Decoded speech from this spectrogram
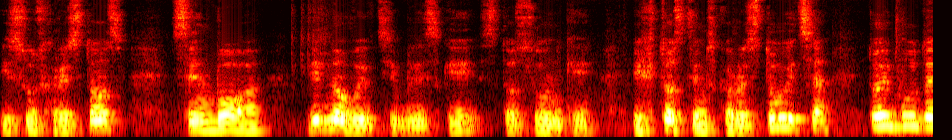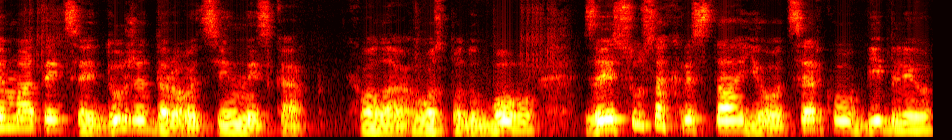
Ісус Христос, Син Бога, відновив ці близькі стосунки. І хто з цим скористується, той буде мати цей дуже дорогоцінний скарб. Хвала Господу Богу за Ісуса Христа, Його церкву, Біблію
